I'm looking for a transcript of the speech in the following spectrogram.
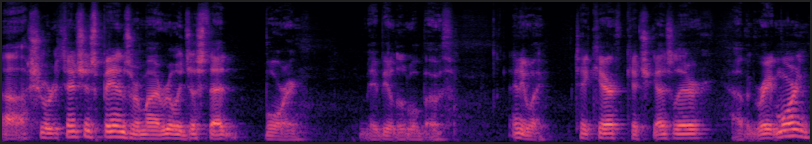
Uh, short attention spans, or am I really just that boring? Maybe a little of both. Anyway, take care. Catch you guys later. Have a great morning.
